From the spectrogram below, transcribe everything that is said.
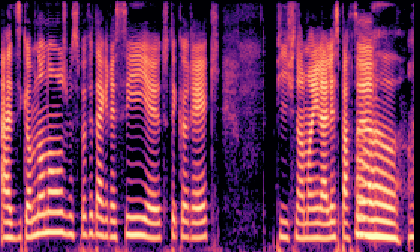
elle dit comme, non, non, je me suis pas fait agresser, euh, tout est correct. Puis finalement, il la laisse partir. Quoi?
